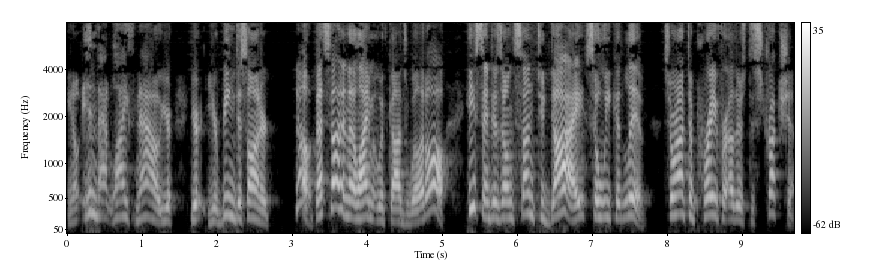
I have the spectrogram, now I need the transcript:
You know, in that life now, you're, you're, you're being dishonored. No, that's not in alignment with God's will at all. He sent his own son to die so we could live. So we're not to pray for others' destruction.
